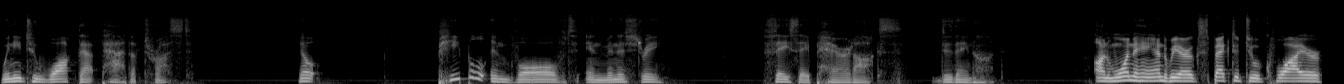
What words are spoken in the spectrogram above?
We need to walk that path of trust. You know, people involved in ministry face a paradox, do they not? On one hand, we are expected to acquire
